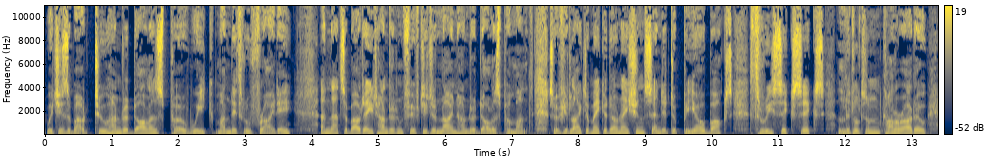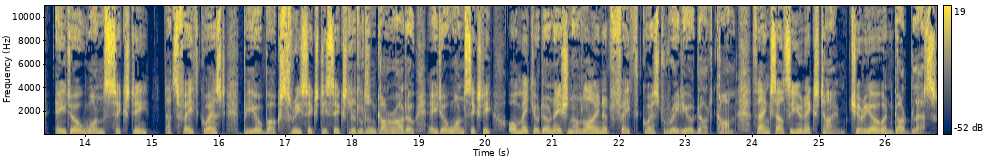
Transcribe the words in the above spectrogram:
which is about $200 per week, Monday through Friday, and that's about 850 to $900 per month. So if you'd like to make a donation, send it to P.O. Box 366, Littleton, Colorado 80160. That's Faith Quest, P.O. Box 366, Littleton, Colorado 80160, or make your donation online at faithquestradio.com. Thanks, I'll see you next time. Cheerio and God bless.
